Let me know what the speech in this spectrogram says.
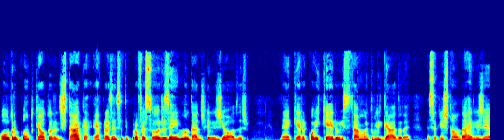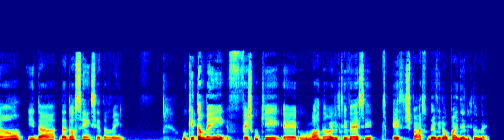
Outro ponto que a autora destaca é a presença de professores em irmandades religiosas, né, que era corriqueiro e está muito ligado, né, essa questão da religião e da, da docência também. O que também fez com que é, o Lordão ele tivesse esse espaço devido ao pai dele também.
